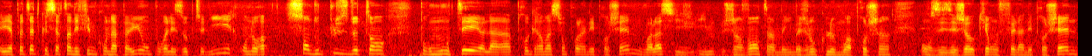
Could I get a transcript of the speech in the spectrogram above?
Il y a peut-être que certains des films qu'on n'a pas eu, on pourra les obtenir. On aura sans doute plus de temps pour monter euh, la programmation pour l'année prochaine. Voilà, si j'invente, hein, mais imaginons que le mois prochain, on se dit déjà ok, on le fait l'année prochaine.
